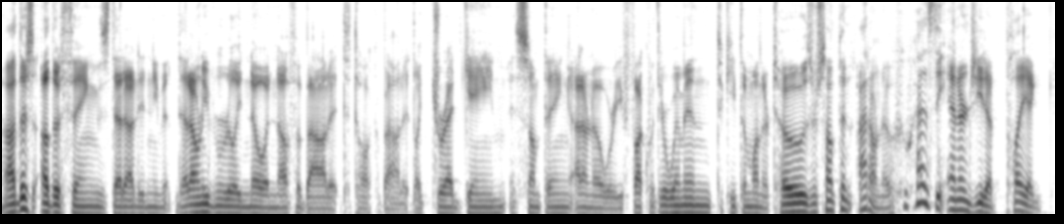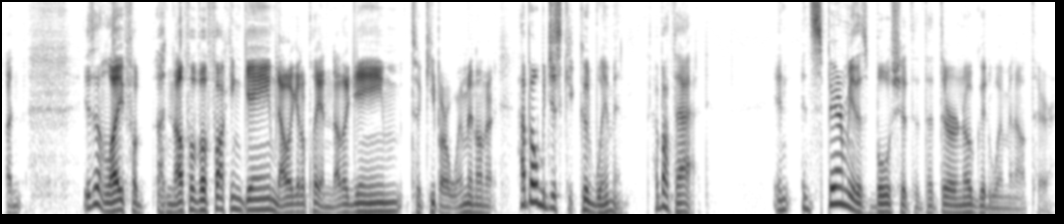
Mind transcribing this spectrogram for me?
Uh, there's other things that I didn't even that I don't even really know enough about it to talk about it. Like dread game is something I don't know where you fuck with your women to keep them on their toes or something. I don't know who has the energy to play a. a isn't life a, enough of a fucking game? Now we got to play another game to keep our women on our. How about we just get good women? How about that? And and spare me this bullshit that, that there are no good women out there.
